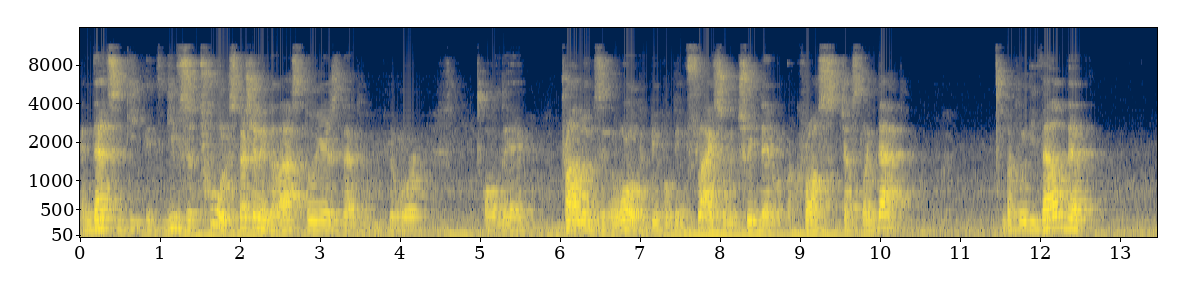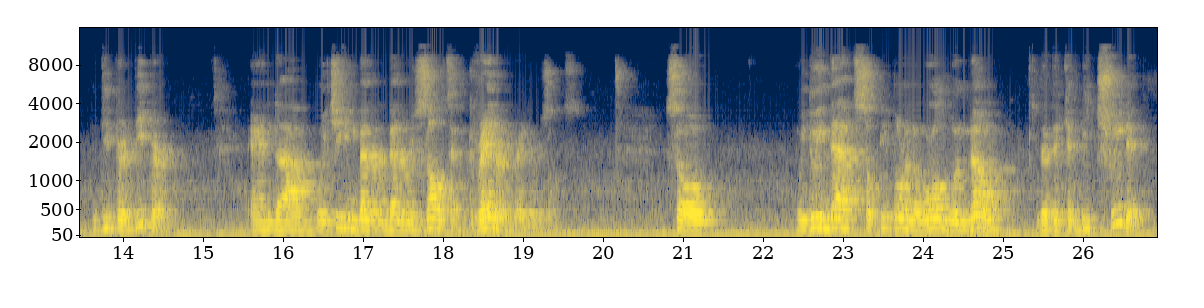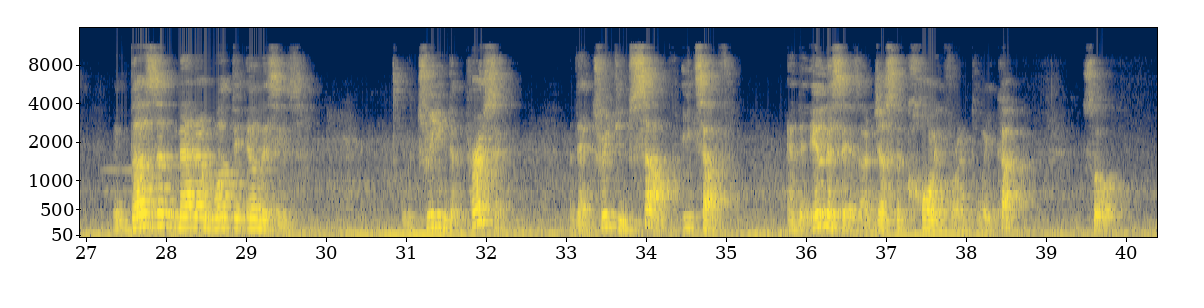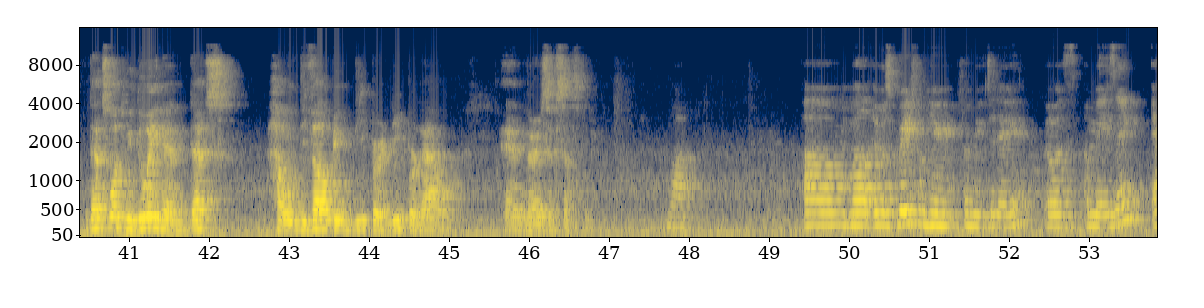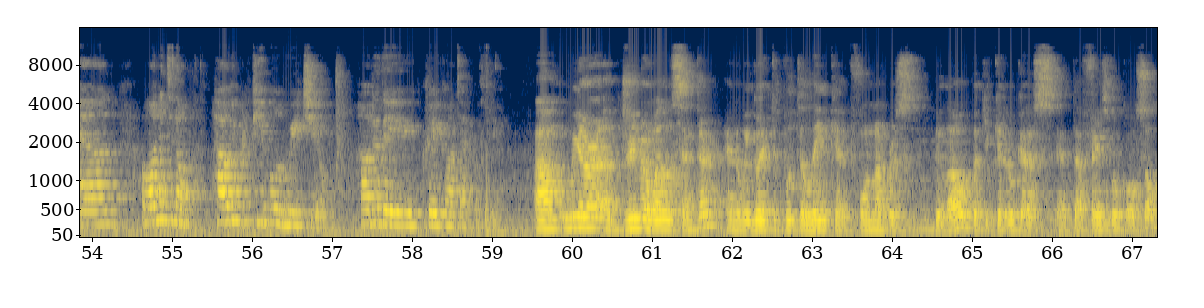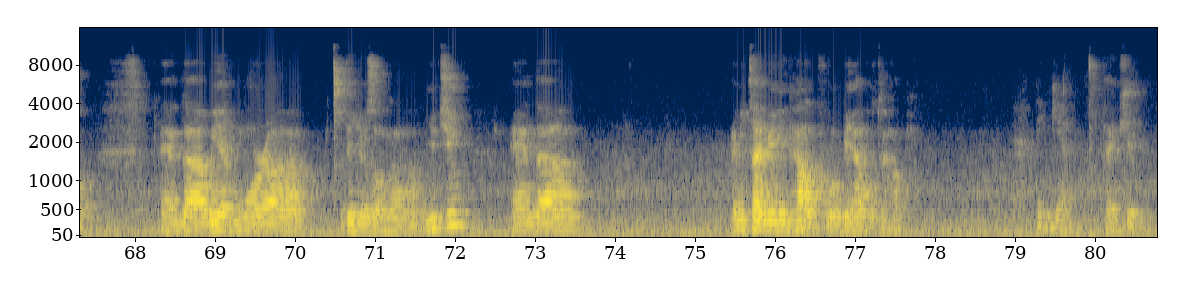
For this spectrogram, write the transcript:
And that's it gives a tool, especially in the last two years that there were all the problems in the world that people didn't fly, so we treat them across just like that. But we developed that deeper and deeper and um, we're achieving better and better results and greater and greater results. So we're doing that so people in the world will know that they can be treated. It doesn't matter what the illness is. We're treating the person, that treat himself itself and the illnesses are just a calling for him to wake up so that's what we're doing and that's how we're developing deeper and deeper now and very successfully Wow. Um, well, it was great from hearing from you today. It was amazing, and I wanted to know how can people reach you? How do they create contact with you? Um, we are a Dreamer Wellness Center, and we're going to put the link and phone numbers below. But you can look at us at uh, Facebook also, and uh, we have more uh, videos on uh, YouTube. And um, anytime you need help, we'll be able to help you. Thank you. Thank you.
